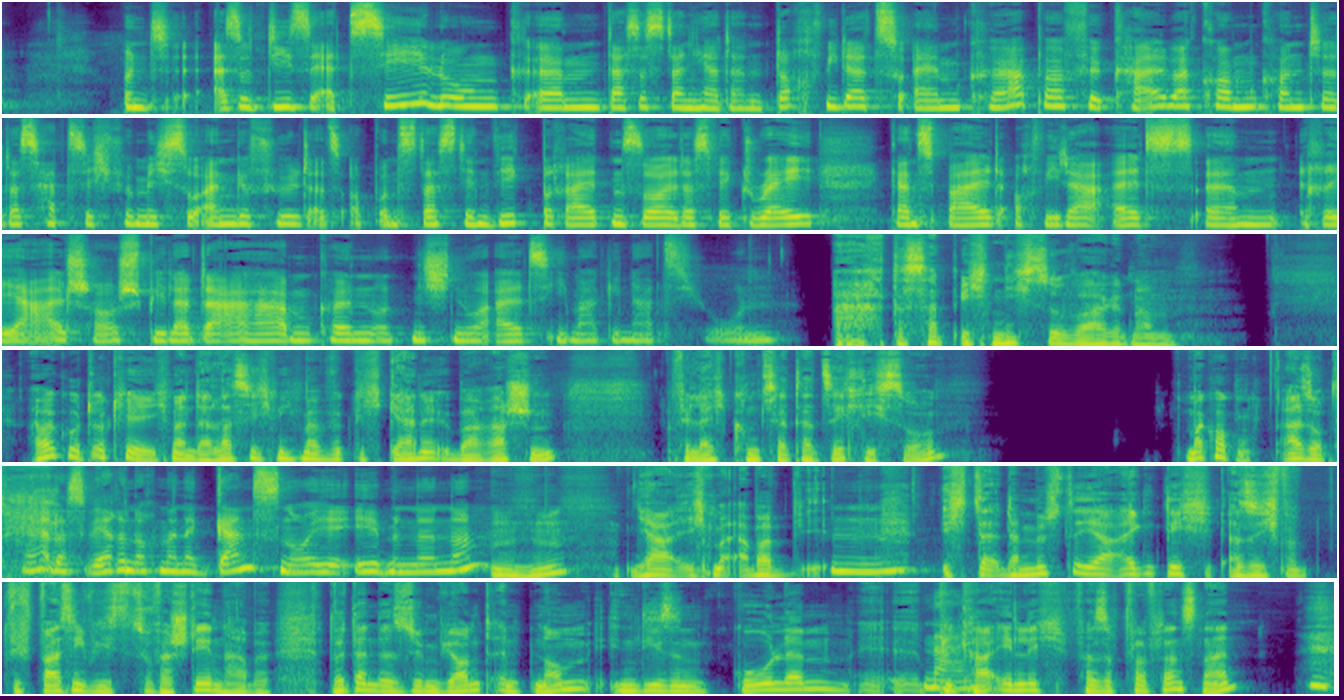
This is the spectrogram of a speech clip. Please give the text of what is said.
Und also diese Erzählung, ähm, dass es dann ja dann doch wieder zu einem Körper für Kalber kommen konnte, das hat sich für mich so angefühlt, als ob uns das den Weg bereiten soll, dass wir Grey ganz bald auch wieder als ähm, Realschauspieler da haben können und nicht nur als Imagination. Ach, das habe ich nicht so wahrgenommen. Aber gut, okay. Ich meine, da lasse ich mich mal wirklich gerne überraschen. Vielleicht kommt's ja tatsächlich so. Mal gucken. Also, Ja, das wäre noch mal eine ganz neue Ebene, ne? mhm. ja, ich meine, aber Mhm. ich, da, da müsste ja eigentlich, also ich, ich weiß nicht, wie ich es zu verstehen habe. Wird dann der Symbiont entnommen in diesen Golem, äh. Picard-ähnlich vers- verpflanzt? Nein?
